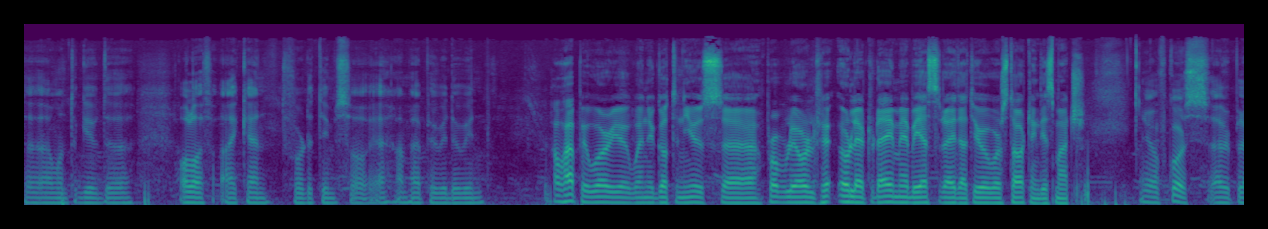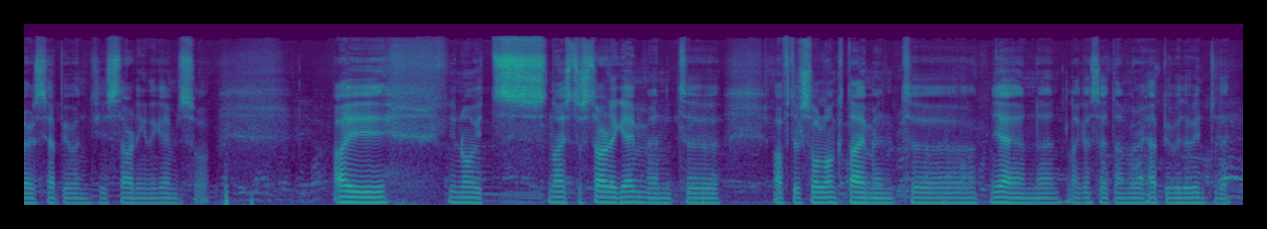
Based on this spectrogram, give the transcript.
uh, I want to give the all of I can for the team. So yeah, I'm happy with the win. How happy were you when you got the news, uh, probably earlier today, maybe yesterday, that you were starting this match? Yeah, of course, every player is happy when he's starting the game. So I, you know, it's nice to start a game and uh, after so long time, and uh, yeah, and uh, like I said, I'm very happy with the win today.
